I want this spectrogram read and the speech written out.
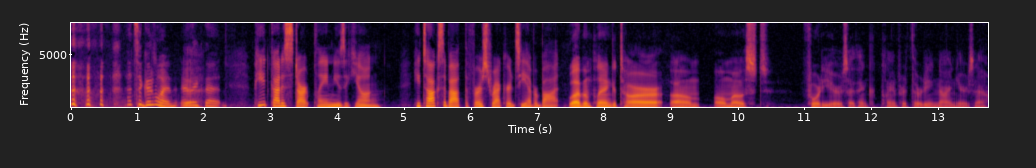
That's a good one. I Yeah. like that. Pete got his start playing music young. He talks about the first records he ever bought. well, I've been playing guitar um, almost 40 years. I think playing for 39 years now.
